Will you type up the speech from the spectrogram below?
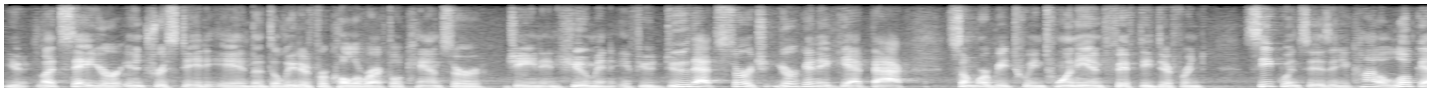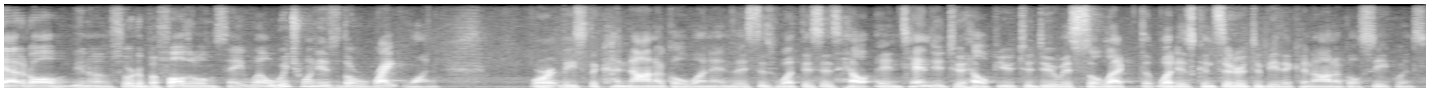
You, let's say you're interested in the deleted for colorectal cancer gene in human. If you do that search, you're going to get back somewhere between 20 and 50 different sequences, and you kind of look at it all, you know, sort of befuddled and say, well, which one is the right one? Or at least the canonical one. And this is what this is intended to help you to do, is select what is considered to be the canonical sequence.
